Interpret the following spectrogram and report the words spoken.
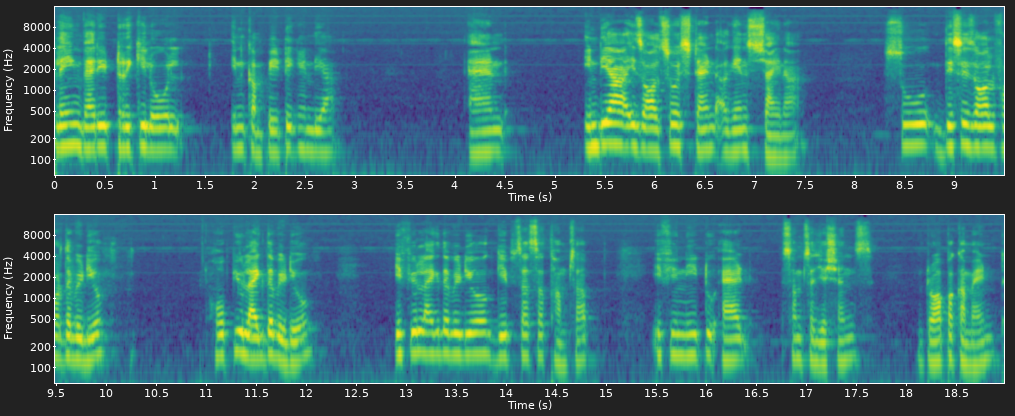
playing very tricky role in competing India and India is also stand against China so this is all for the video hope you like the video if you like the video gives us a thumbs up if you need to add some suggestions drop a comment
